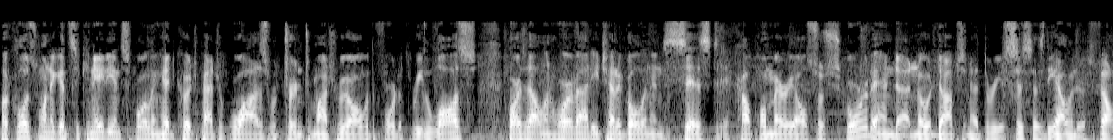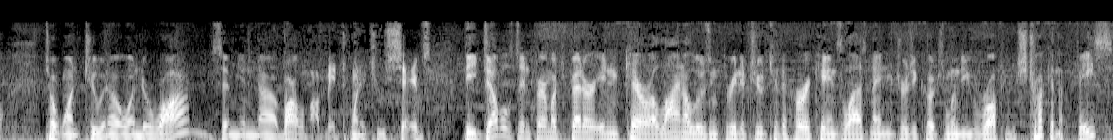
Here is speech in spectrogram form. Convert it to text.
a close one against the Canadiens, spoiling head coach Patrick Roy returned to Montreal with a four to three loss. Barzal and Horvat each had a goal and an assist. Kyle Palmieri also scored, and uh, Noah Dobson had three assists as the Islanders fell to one two and zero under Roy. Semyon uh, Varlamov made twenty two saves. The Devils didn't fare much better in Carolina, losing 3 to 2 to the Hurricanes last night. New Jersey coach Lindy Ruff, was struck in the face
